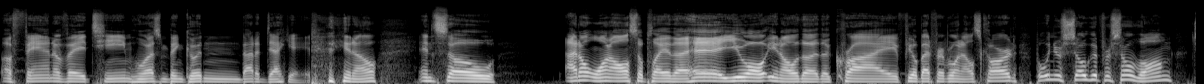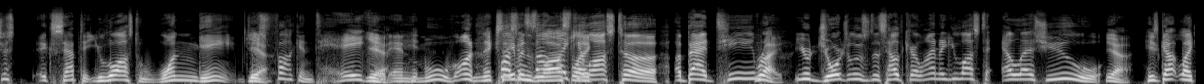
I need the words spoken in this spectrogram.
a fan of a team who hasn't been good in about a decade, you know, and so I don't want to also play the hey, you all, you know, the the cry, feel bad for everyone else card. But when you're so good for so long, just accept it. You lost one game. Just Yeah. fucking take Yeah. it and move on. Nick Plus, Saban's lost, like, like- you lost to a bad team. Right. You're Georgia losing to South Carolina. You lost to LSU. Yeah, he's got like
